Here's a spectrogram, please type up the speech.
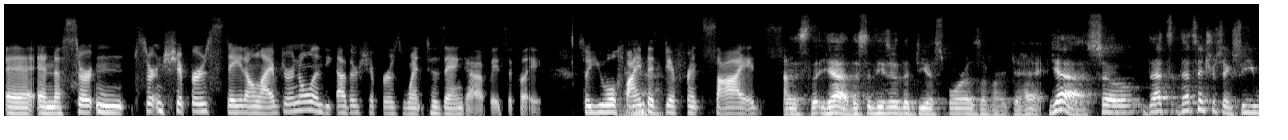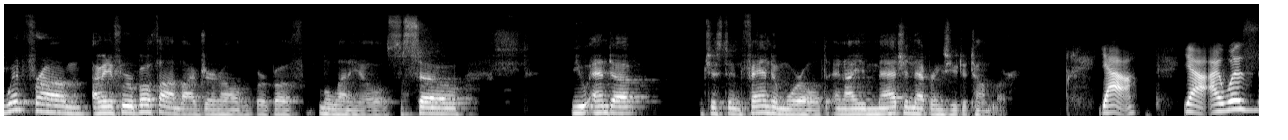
and a certain certain shippers stayed on LiveJournal and the other shippers went to Xanga basically. So you will find yeah. the different sides. This, yeah, this these are the diasporas of our day. Yeah, so that's that's interesting. So you went from, I mean, if we were both on LiveJournal, we're both millennials. So you end up just in fandom world, and I imagine that brings you to Tumblr. Yeah, yeah. I was.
